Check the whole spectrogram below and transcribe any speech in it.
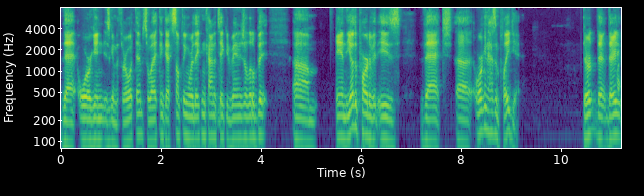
that Oregon is going to throw at them. So I think that's something where they can kind of take advantage a little bit. Um, and the other part of it is that uh, Oregon hasn't played yet. They're, they're they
